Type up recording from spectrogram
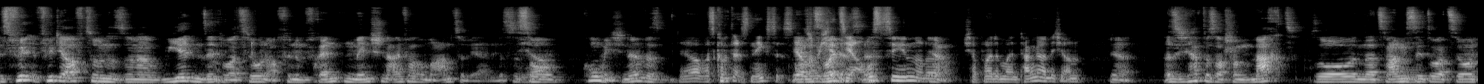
Es führt, führt ja oft zu einer- so einer weirden Situation, auch für einen fremden Menschen einfach umarmt zu werden. Das ist Ja. so komisch, ne? Das, Ja, was kommt als nächstes? Ja, Muss was ich soll jetzt hier das, ne? ausziehen oder Ja. ich habe heute meinen Tanga nicht an? ja. Also ich habe das auch schon gemacht, so in einer Zwangssituation.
